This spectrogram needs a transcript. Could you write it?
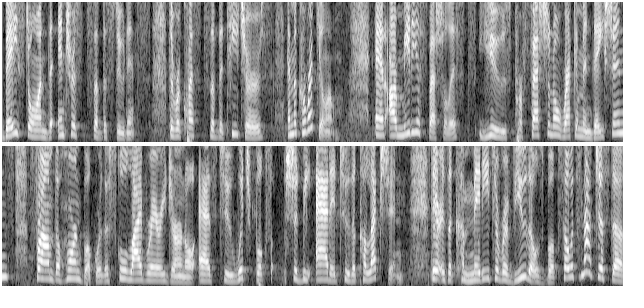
based on the interests of the students, the requests of the teachers, and the curriculum. And our media specialists use professional recommendations from the Horn Book or the school library journal as to which books should be added to the collection. There is a committee to review those books. So it's not just a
